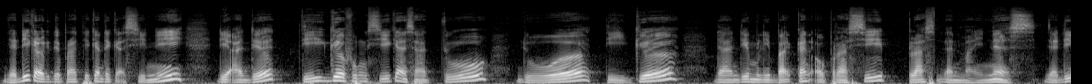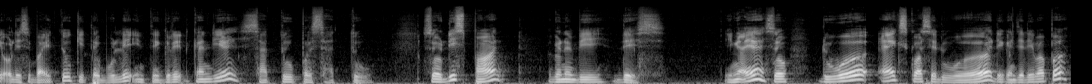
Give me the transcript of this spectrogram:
Jadi kalau kita perhatikan dekat sini, dia ada tiga fungsi kan? Satu dua tiga dan dia melibatkan operasi plus dan minus. Jadi oleh sebab itu kita boleh integratekan dia satu persatu. So this part gonna be this. Ingat ya? So 2x kuasa 2 dia akan jadi apa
